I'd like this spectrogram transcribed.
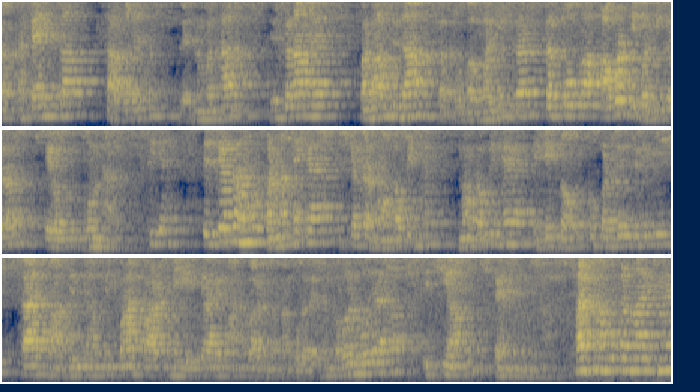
कक्षा टेंथ का सातवां लेसन लेसन नंबर सात, जिसका नाम है परमाणु सिद्धांत, तत्वों का वर्गीकरण, तत्वों का आवर्ती वर्गीकरण एवं गुणधर्म ठीक है? इसके अंदर हमको पढ़ना क्या क्या है? इसके अंदर नौ टॉपिक हैं। नौ टॉपिक है, एक एक टॉपिक को पढ़ते हुए चलेंगे। शायद पाँच दिन में अपनी पाँच पार्ट में ये चार या पाँच पार्ट में अपना पूरा लेसन कवर हो जाएगा। इसकी आप टेंशन फ़र्स्ट में हमको पढ़ना है इसमें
